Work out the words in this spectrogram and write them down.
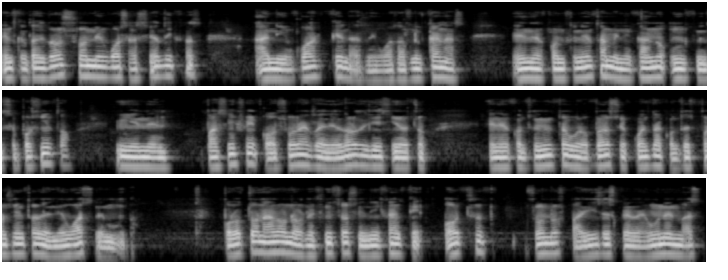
el 32 son lenguas asiáticas, al igual que las lenguas africanas. En el continente americano un 15% y en el Pacífico Sur alrededor de 18%. En el continente europeo se cuenta con 3% de lenguas del mundo. Por otro lado, los registros indican que 8 son los países que reúnen más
